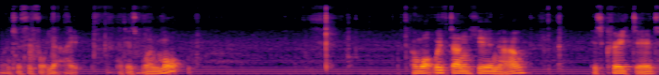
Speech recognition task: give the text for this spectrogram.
One, two, three, four. Yeah, I, it is one more. And what we've done here now is created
